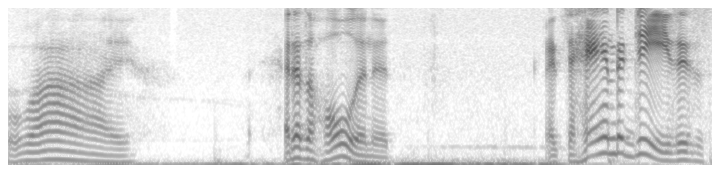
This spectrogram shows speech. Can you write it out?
Why? It has a hole in it. It's a hand of Jesus.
